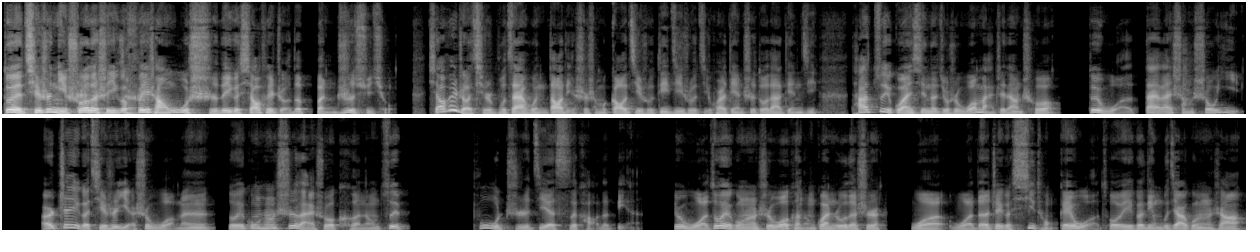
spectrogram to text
对，其实你说的是一个非常务实的一个消费者的本质需求。消费者其实不在乎你到底是什么高技术、低技术、几块电池、多大电机，他最关心的就是我买这辆车对我带来什么收益。而这个其实也是我们作为工程师来说，可能最不直接思考的点。就是我作为工程师，我可能关注的是我我的这个系统给我作为一个零部件供应商，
